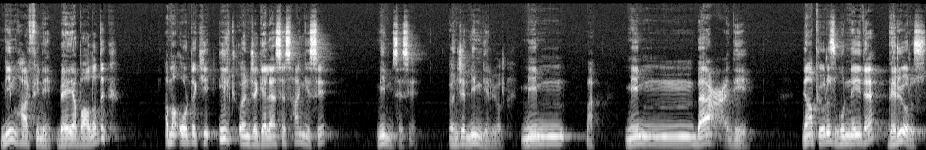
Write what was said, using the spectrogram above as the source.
mim harfini B'ye bağladık. Ama oradaki ilk önce gelen ses hangisi? Mim sesi. Önce mim geliyor. Mim bak. Mim ba'di. Ne yapıyoruz? Gunneyi de veriyoruz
